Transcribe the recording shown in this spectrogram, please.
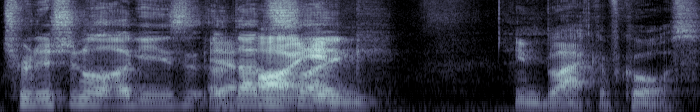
Traditional Uggies. Yeah. That's Oh, like in, in black, of course.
